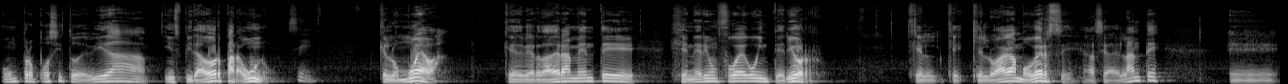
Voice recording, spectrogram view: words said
un propósito de vida inspirador para uno, que lo mueva, que verdaderamente genere un fuego interior, que, lo haga moverse hacia adelante, eh,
